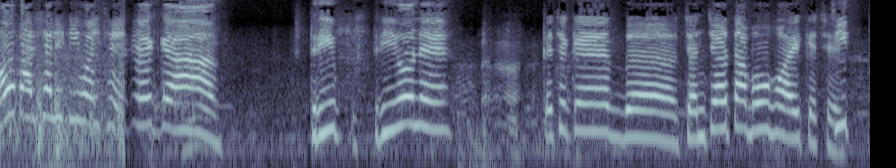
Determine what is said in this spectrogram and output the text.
બહુ પાર્શિયાલિટી હોય છે. કે આ સ્ત્રી સ્ત્રીઓને કે છે કે ચંચળતા બહુ હોય કે છે? ચિત્ત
